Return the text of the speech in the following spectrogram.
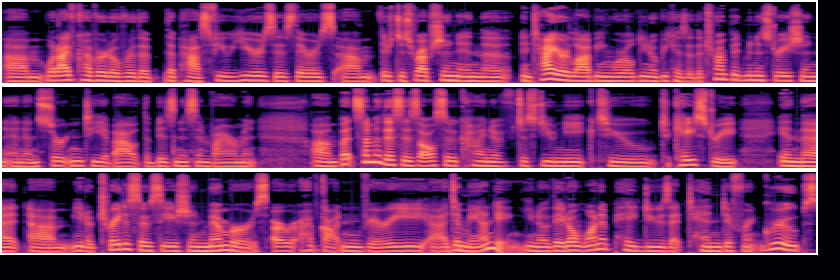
um, what I've covered over the, the past few years is there's um, there's disruption in the entire lobbying world, you know, because of the Trump administration and uncertainty about the business environment. Um, but some of this is also kind of just unique to to K Street in that um, you know trade association members are have gotten very uh, demanding. You know they don't want to pay dues at ten different groups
